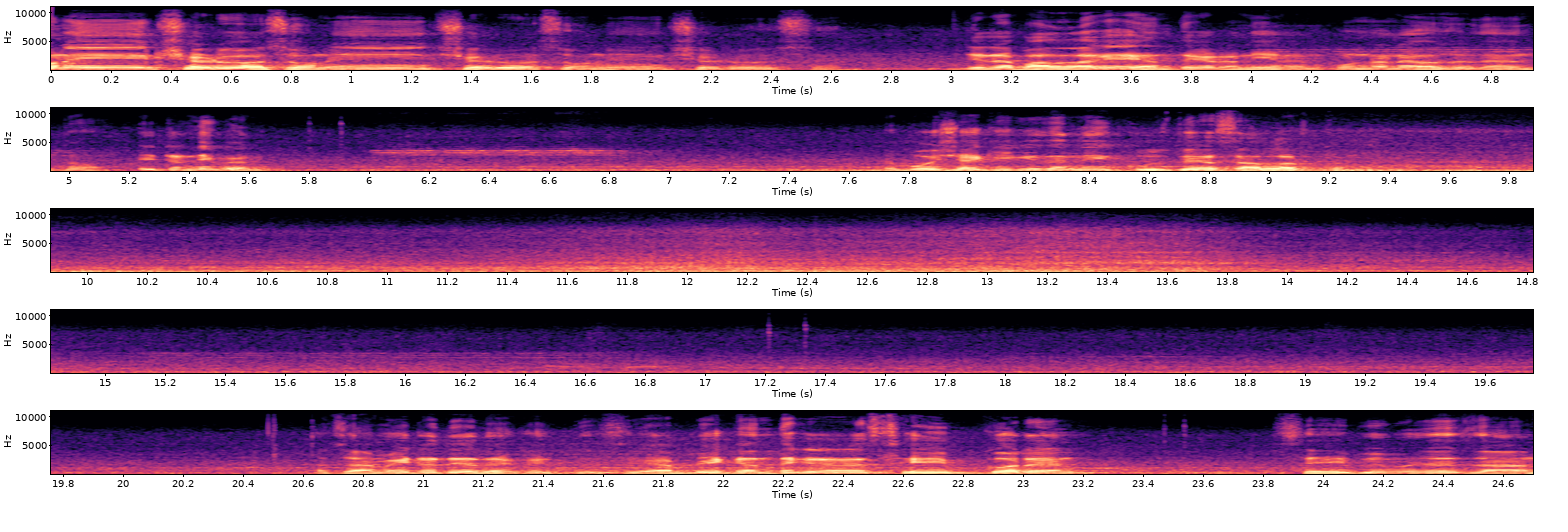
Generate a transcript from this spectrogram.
অনেক শ্যাডো আছে, অনেক শ্যাডো আছে, অনেক শ্যাডো আছে। যেটা ভালো লাগে, এখান থেকে এটা নিয়ে নেন। কোনটা নেওয়া যায় দেখেন তো? এটা নেবেন? বৈশাখী কি জানি খুঁজতে আছে আল্লাহর তো আচ্ছা আমি এটা দিয়ে দেখাইতেছি। আপনি এখান থেকে এটা সেভ করেন সেভ ইমেজে যান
